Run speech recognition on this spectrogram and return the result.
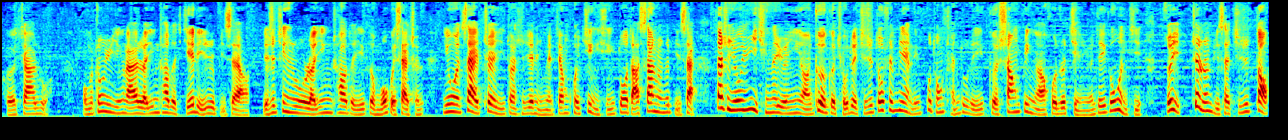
和加入。我们终于迎来了英超的节礼日比赛啊，也是进入了英超的一个魔鬼赛程。因为在这一段时间里面将会进行多达三轮的比赛，但是由于疫情的原因啊，各个球队其实都是面临不同程度的一个伤病啊或者减员的一个问题，所以这轮比赛其实到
